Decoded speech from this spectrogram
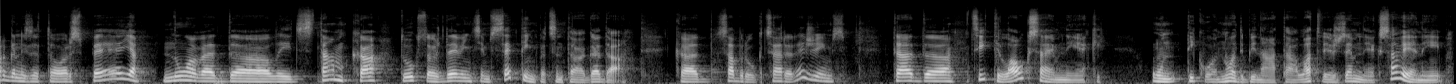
organizatora spēja noved līdz tam, ka 1917. gadā, kad sabrūk cara režīms, tad citi lauksaimnieki un tikko nodibinātā Latviešu zemnieku savienība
